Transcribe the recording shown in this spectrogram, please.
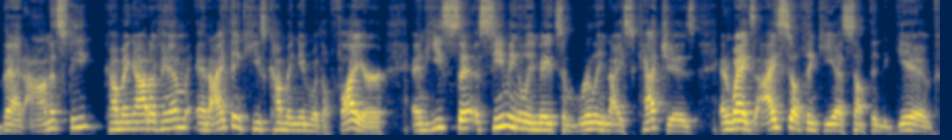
that honesty coming out of him, and I think he's coming in with a fire. And he se- seemingly made some really nice catches. And Wags, I still think he has something to give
